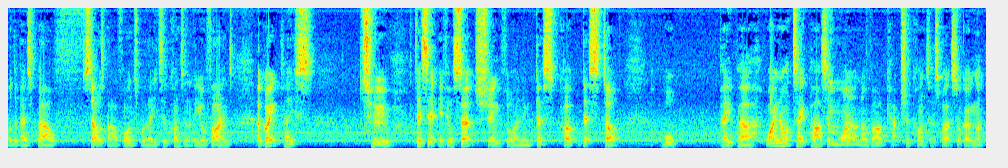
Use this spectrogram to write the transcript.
of the best Battle Star Wars Battlefront related content that you'll find. A great place to visit if you're searching for a new desktop, desktop wallpaper. Why not take part in one of our capture contests? Well, that's still going on.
